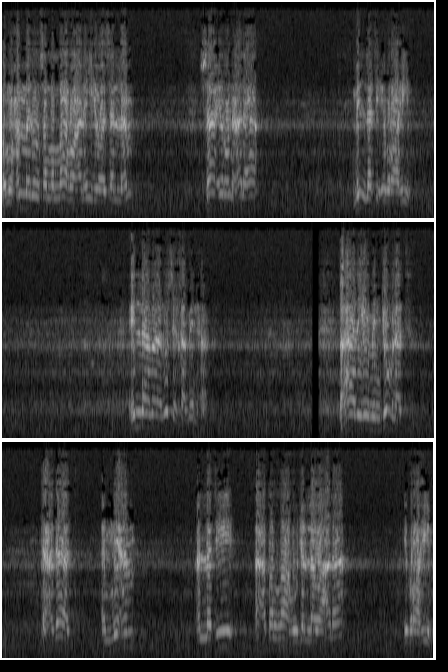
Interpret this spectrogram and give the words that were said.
فمحمد صلى الله عليه وسلم سائر على ملة إبراهيم. إلا ما نسخ منها. فهذه من جملة تعداد النعم التي أعطى الله جل وعلا إبراهيم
